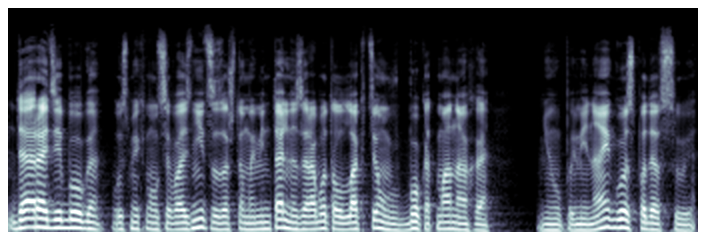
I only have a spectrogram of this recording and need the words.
«Да, ради бога», — усмехнулся возница, за что моментально заработал локтем в бок от монаха. «Не упоминай Господа в суе».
